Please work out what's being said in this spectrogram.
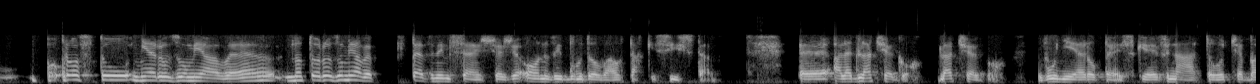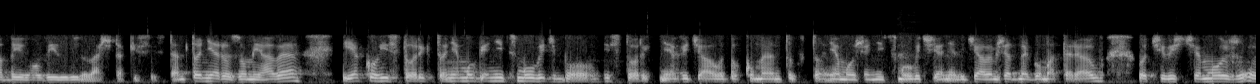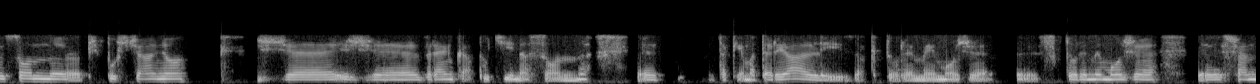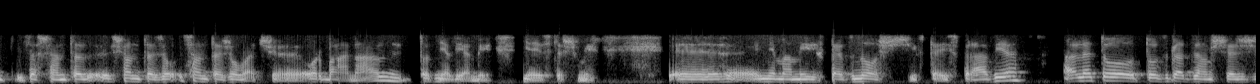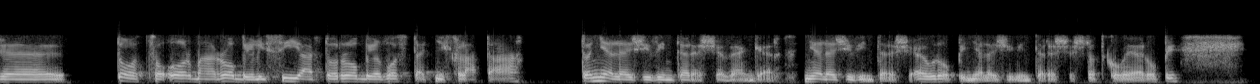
po prostu nierozumiałe, no to rozumiałe w pewnym sensie, że on wybudował taki system. E, ale dlaczego? Dlaczego? w Unii Europejskiej, w NATO trzeba było wybudować taki system. To nierozumiałe. Jako historyk to nie mogę nic mówić, bo historyk nie widział dokumentów, to nie może nic mówić. Ja nie widziałem żadnego materiału. Oczywiście są e, przypuszczenia, że, że w rękach Putina są e, takie materiały, za którymi może z którymi może e, zaszantażować e, Orbana. To nie wiemy, nie jesteśmy, e, nie mamy pewności w tej sprawie, ale to, to zgadzam się, że to, co Orban robił i Sijar to robił w ostatnich latach, to nie leży w interesie Węgier, nie leży w interesie Europy, nie leży w interesie środkowej Europy.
